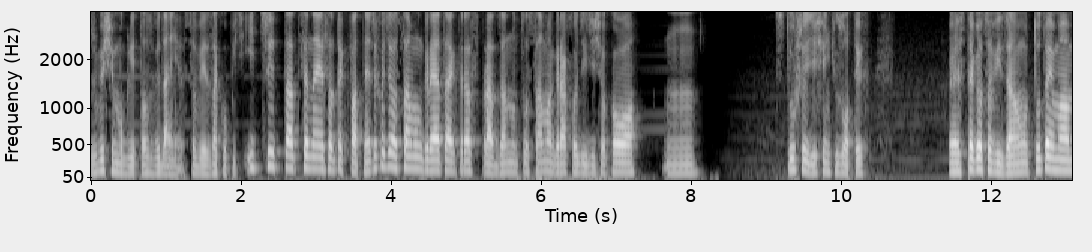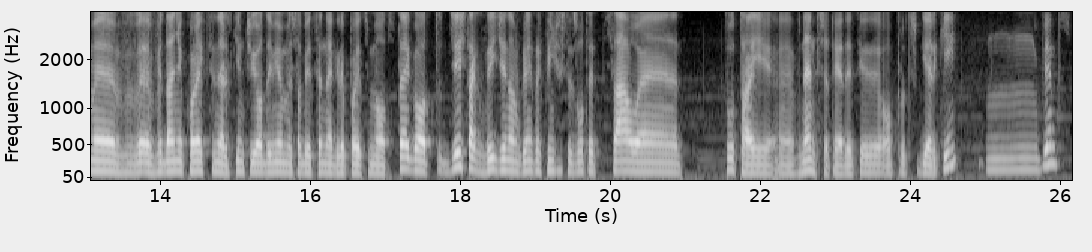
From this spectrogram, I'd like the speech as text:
żebyśmy mogli to wydanie sobie zakupić. I czy ta cena jest adekwatna? Jeżeli chodzi o samą grę, tak jak teraz sprawdzam, no to sama gra chodzi gdzieś około mm, 160 zł. E, Z tego co widzę, tutaj mamy w wydaniu kolekcjonerskim, czyli odejmiemy sobie cenę gry powiedzmy od tego, gdzieś tak wyjdzie nam w granicach 500 zł całe tutaj e, wnętrze tej edycji oprócz gierki. Mm, więc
